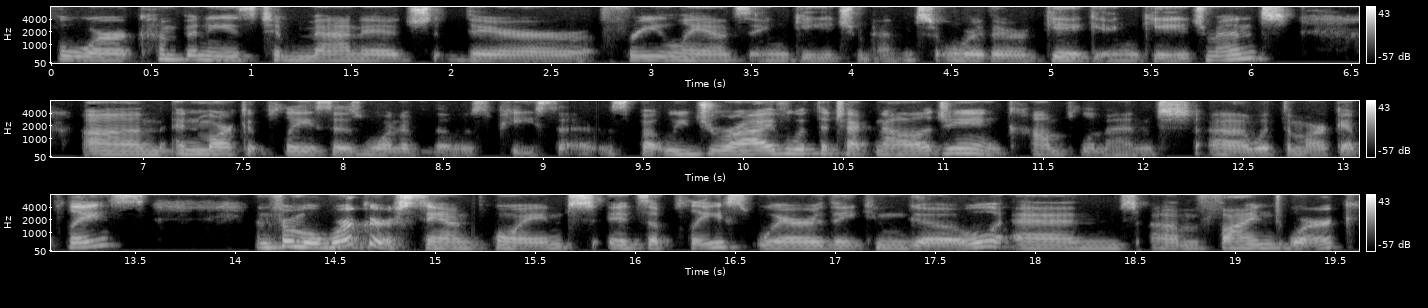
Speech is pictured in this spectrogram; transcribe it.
for companies to manage their freelance engagement or their gig engagement. Um, and marketplace is one of those pieces. But we drive with the technology and complement uh, with the marketplace. And from a worker standpoint, it's a place where they can go and um, find work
